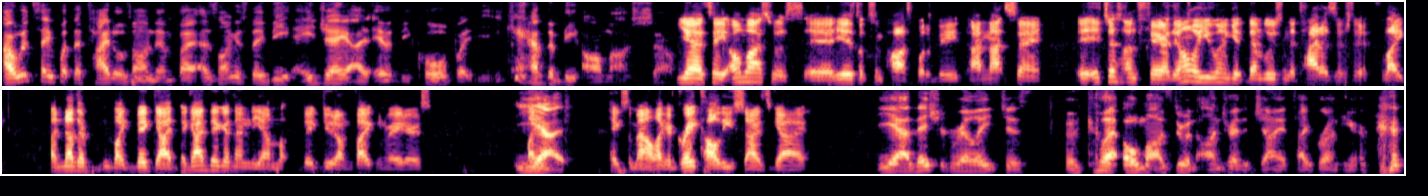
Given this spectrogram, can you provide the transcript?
I would say put the titles on them, but as long as they beat AJ, I, it would be cool. But you can't have them beat Omos. So Yeah, I'd say Omos was. Uh, his looks impossible to beat. I'm not saying it, it's just unfair. The only way you want to get them losing the titles is if like another like big guy, a guy bigger than the um, big dude on Viking Raiders Like- yeah, takes him out, like a great Khali sized guy. yeah, they should really just uh, let Omos do an Andre the Giant type run here.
